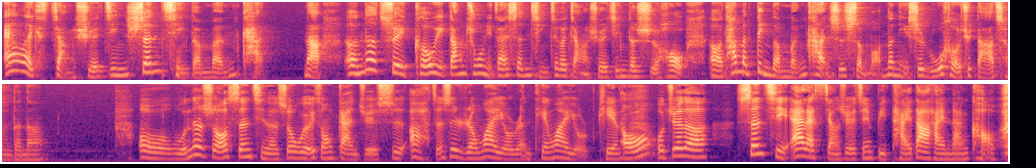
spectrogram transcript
Alex 奖学金申请的门槛。那呃，那所以 Chloe 当初你在申请这个奖学金的时候，呃，他们定的门槛是什么？那你是如何去达成的呢？哦，我那时候申请的时候，我有一种感觉是啊，真是人外有人，天外有天。哦，我觉得申请 Alex 奖学金比台大还难考。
